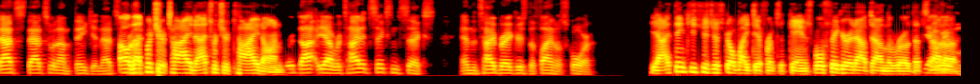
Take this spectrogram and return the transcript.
That's that's what I'm thinking. That's Oh, that's what you're tied. That's what you're tied on. We're di- yeah, we're tied at six and six, and the tiebreaker is the final score. Yeah, I think you should just go by difference of games. We'll figure it out down the road. That's yeah, not we a will.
